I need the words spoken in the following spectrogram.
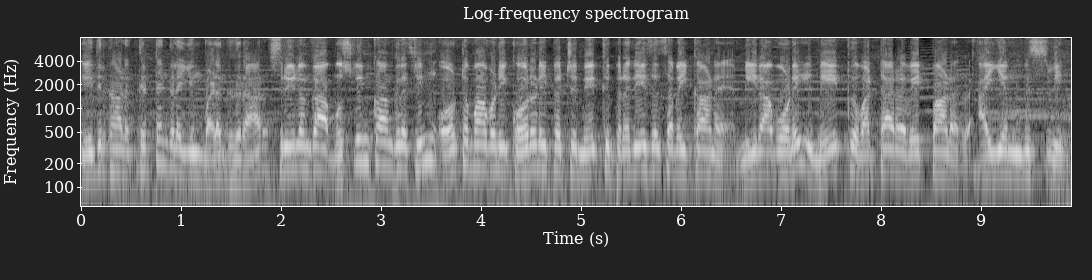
எதிர்கால திட்டங்களையும் வழங்குகிறார் ஸ்ரீலங்கா முஸ்லிம் காங்கிரசின் ஓட்டமாவடி கோரடை பெற்று மேற்கு பிரதேச சபைக்கான மீராவோடை மேற்கு வட்டார வேட்பாளர் ஐ எம் விஸ்வின்.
